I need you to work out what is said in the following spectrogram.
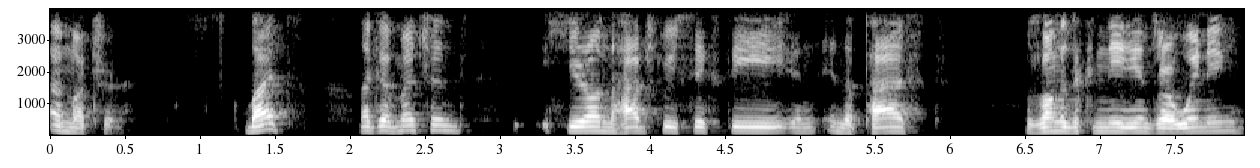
I'm not sure. But like I've mentioned here on the Habs 360 in, in the past, as long as the Canadiens are winning,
